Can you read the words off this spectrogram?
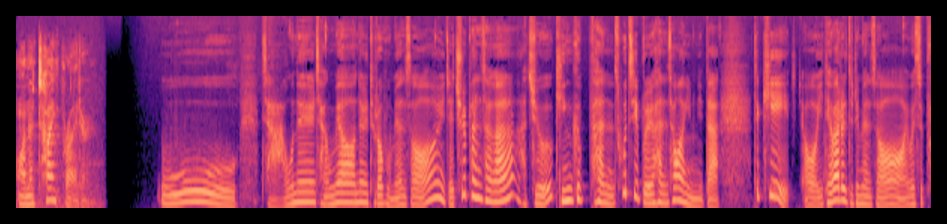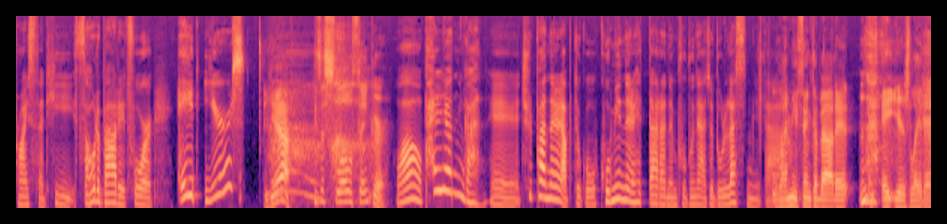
on a typewriter. 오, 자, 오늘 장면을 들어보면서 이제 출판사가 아주 긴급한 소집을 한 상황입니다. 특히 어, 이 대화를 들으면서 I was surprised that he thought about it for eight years. Yeah, he's a slow thinker. 와우, 8년간 예, 출판을 앞두고 고민을 했다라는 부분에 아주 놀랐습니다. Let me think about it. Eight years later.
